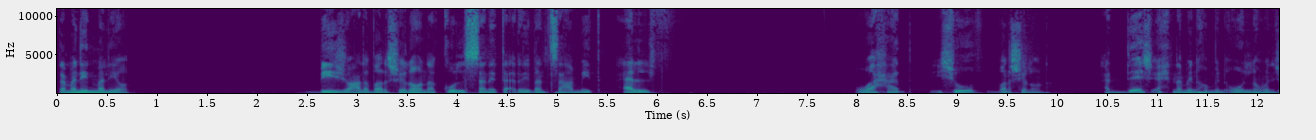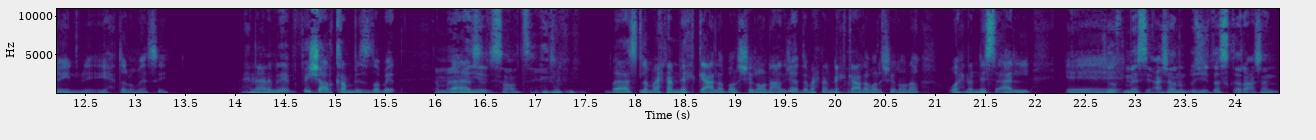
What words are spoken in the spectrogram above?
80 مليون. بيجوا على برشلونة كل سنة تقريبا 900 ألف واحد يشوف برشلونة. قديش إحنا منهم بنقول إنهم جايين يحضروا ميسي؟ إحنا يعني فيش ارقام بالضبط 899 بس لما إحنا بنحكي على برشلونة عن جد لما إحنا بنحكي آه. على برشلونة وإحنا بنسأل إيه شوف ميسي عشان بديش تذكرة عشان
